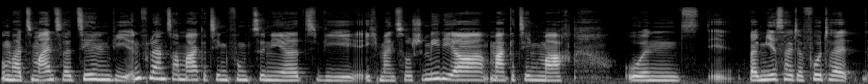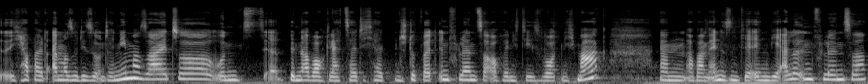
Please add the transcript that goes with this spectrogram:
um halt zum einen zu erzählen, wie Influencer-Marketing funktioniert, wie ich mein Social-Media-Marketing mache. Und äh, bei mir ist halt der Vorteil, ich habe halt einmal so diese Unternehmerseite und äh, bin aber auch gleichzeitig halt ein Stück weit Influencer, auch wenn ich dieses Wort nicht mag. Ähm, aber am Ende sind wir irgendwie alle Influencer.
